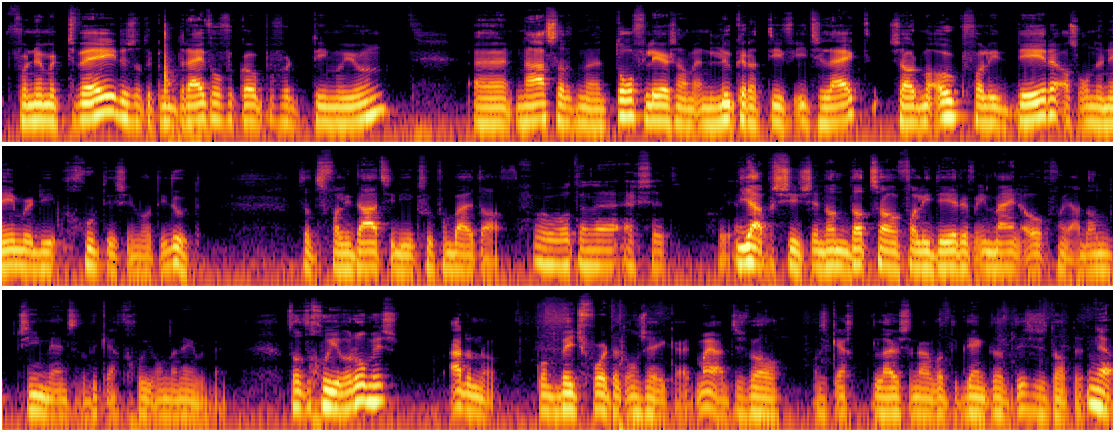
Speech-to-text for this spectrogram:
voor nummer twee, dus dat ik een bedrijf wil verkopen voor 10 miljoen. Eh, naast dat het me een tof, leerzaam en lucratief iets lijkt, zou het me ook valideren als ondernemer die goed is in wat hij doet. Dus dat is validatie die ik zoek van buitenaf. Bijvoorbeeld een eh, exit. Goeie Ja, precies. En dan, dat zou valideren in mijn ogen van ja, dan zien mensen dat ik echt een goede ondernemer ben. Of dat een goede waarom is, I don't know. Komt een beetje voort uit onzekerheid. Maar ja, het is wel, als ik echt luister naar wat ik denk dat het is, is dat het. Ja,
